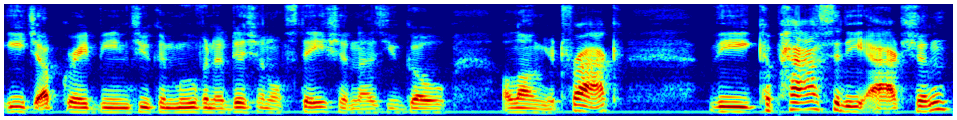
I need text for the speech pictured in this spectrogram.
Each upgrade means you can move an additional station as you go along your track the capacity action,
